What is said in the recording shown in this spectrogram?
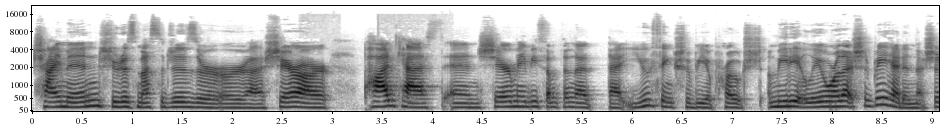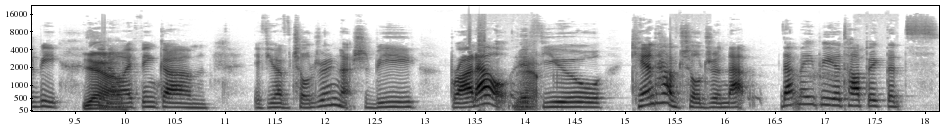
chime in, shoot us messages, or, or uh, share our podcast, and share maybe something that that you think should be approached immediately, or that should be hidden. That should be, yeah, you know. I think um, if you have children, that should be brought out. Yeah. If you can't have children, that that may be a topic that's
